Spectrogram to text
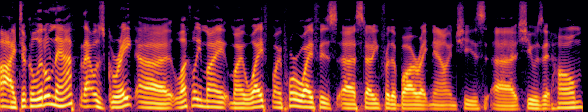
Ah, I took a little nap. That was great. Uh, luckily, my, my wife, my poor wife, is uh, studying for the bar right now, and she's uh, she was at home,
